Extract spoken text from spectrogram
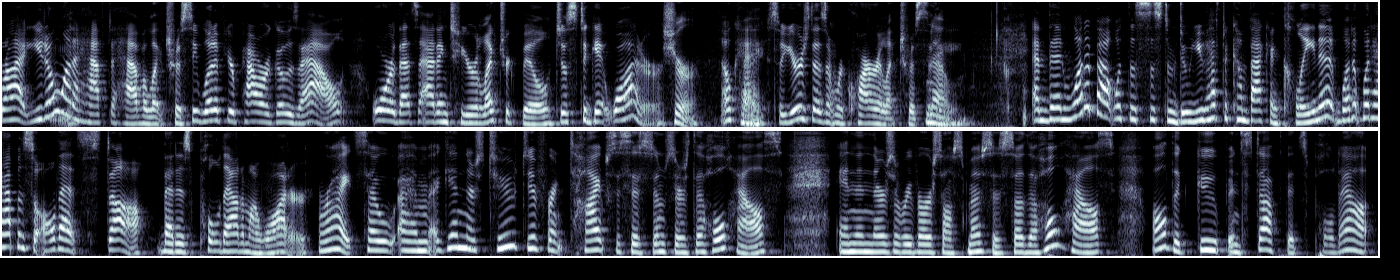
Right. You don't want to have to have electricity. What if your power goes out or that's adding to your electric bill just to get water? Sure. Okay, so yours doesn't require electricity. No. And then what about what the system do? You have to come back and clean it. What what happens to all that stuff that is pulled out of my water? Right. So um, again, there's two different types of systems. There's the whole house, and then there's a reverse osmosis. So the whole house, all the goop and stuff that's pulled out,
